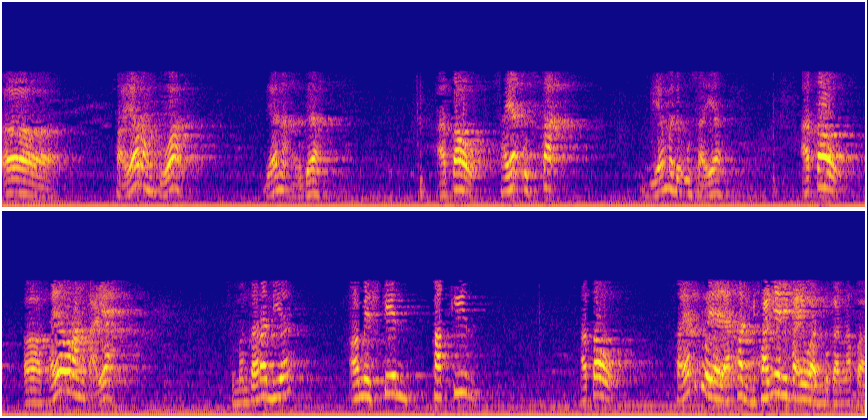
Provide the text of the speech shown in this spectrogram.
uh, saya orang tua, dia anak muda. Atau saya ustad, dia mada saya. Atau uh, saya orang kaya, Sementara dia oh, miskin, fakir. Atau saya ketua yayasan, misalnya nih Pak Iwan, bukan apa?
